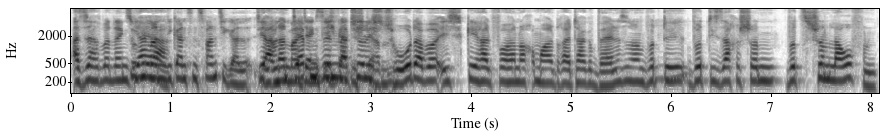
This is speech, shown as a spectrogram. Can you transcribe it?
Also dass man denkt, Mhm. so ja, wie man ja, die ganzen 20er die anderen Deppen denkt, sind natürlich sterben. tot, aber ich gehe halt vorher noch mal drei Tage Wellness und dann wird die, wird die Sache schon, wird's schon laufen.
